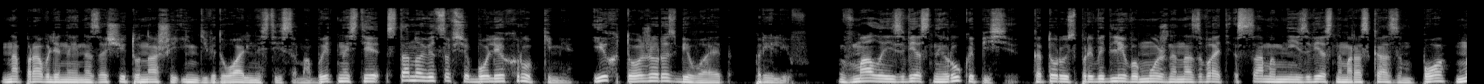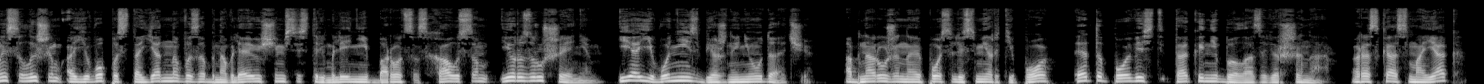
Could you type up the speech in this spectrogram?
направленные на защиту нашей индивидуальности и самобытности, становятся все более хрупкими. Их тоже разбивает прилив. В малоизвестной рукописи, которую справедливо можно назвать самым неизвестным рассказом По, мы слышим о его постоянно возобновляющемся стремлении бороться с хаосом и разрушением, и о его неизбежной неудаче. Обнаруженная после смерти По, эта повесть так и не была завершена. Рассказ «Маяк»,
